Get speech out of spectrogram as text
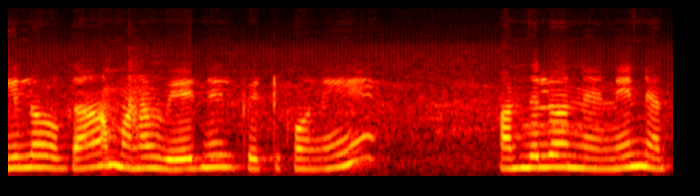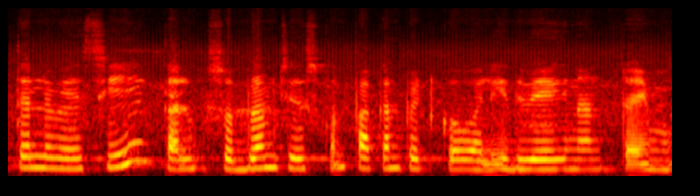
ఈలోగా మనం వేడి నీళ్ళు పెట్టుకొని అందులోనే నెత్తళ్ళు వేసి కలుపు శుభ్రం చేసుకొని పక్కన పెట్టుకోవాలి. ఇది వేగినంత టైము.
